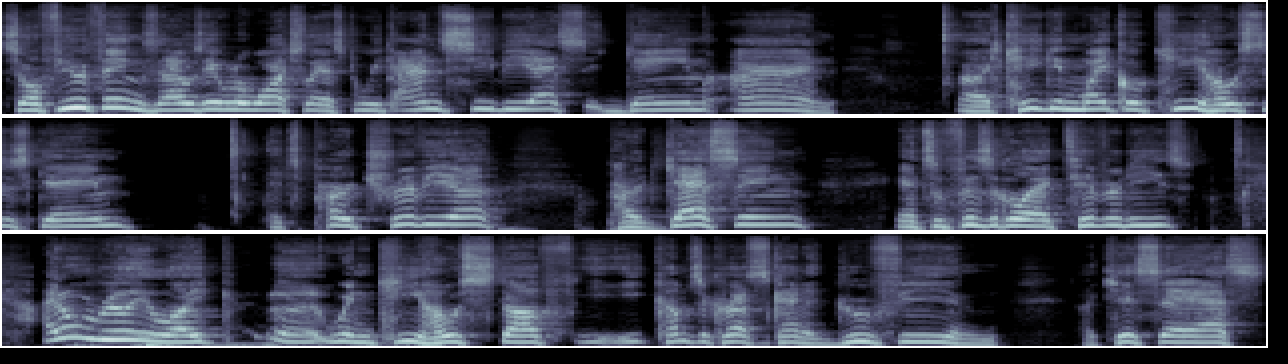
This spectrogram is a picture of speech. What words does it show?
So, a few things that I was able to watch last week on CBS Game On. Uh, Keegan Michael Key hosts this game. It's part trivia, part guessing, and some physical activities. I don't really like uh, when Key hosts stuff. He, comes across as kind of goofy and a kiss ass,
